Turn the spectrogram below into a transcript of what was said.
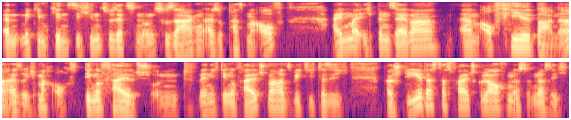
ähm, mit dem Kind sich hinzusetzen und zu sagen, also pass mal auf, einmal, ich bin selber ähm, auch fehlbar. Ne? Also ich mache auch Dinge falsch. Und wenn ich Dinge falsch mache, ist wichtig, dass ich verstehe, dass das falsch gelaufen ist und dass ich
